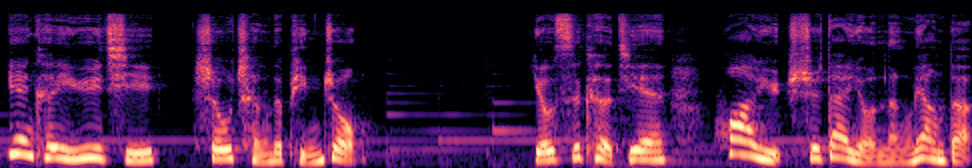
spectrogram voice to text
便可以预期收成的品种。由此可见，话语是带有能量的，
